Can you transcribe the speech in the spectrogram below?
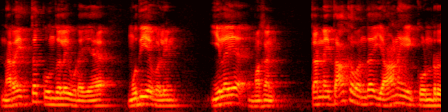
நரைத்த கூந்தலை உடைய முதியவளின் இளைய மகன் தன்னை தாக்க வந்த யானையை கொன்று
